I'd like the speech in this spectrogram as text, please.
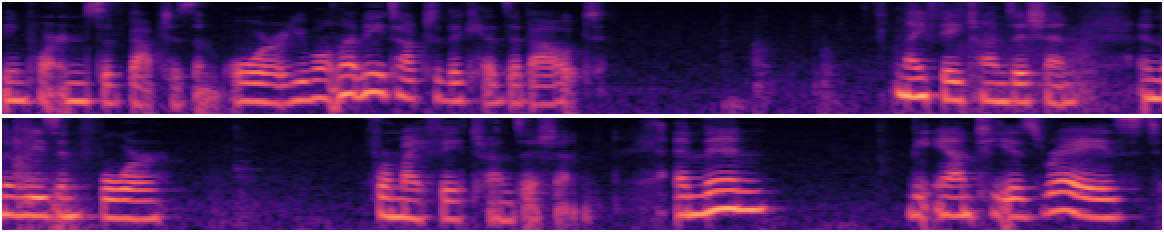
the importance of baptism, or you won't let me talk to the kids about my faith transition and the reason for for my faith transition. And then the ante is raised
